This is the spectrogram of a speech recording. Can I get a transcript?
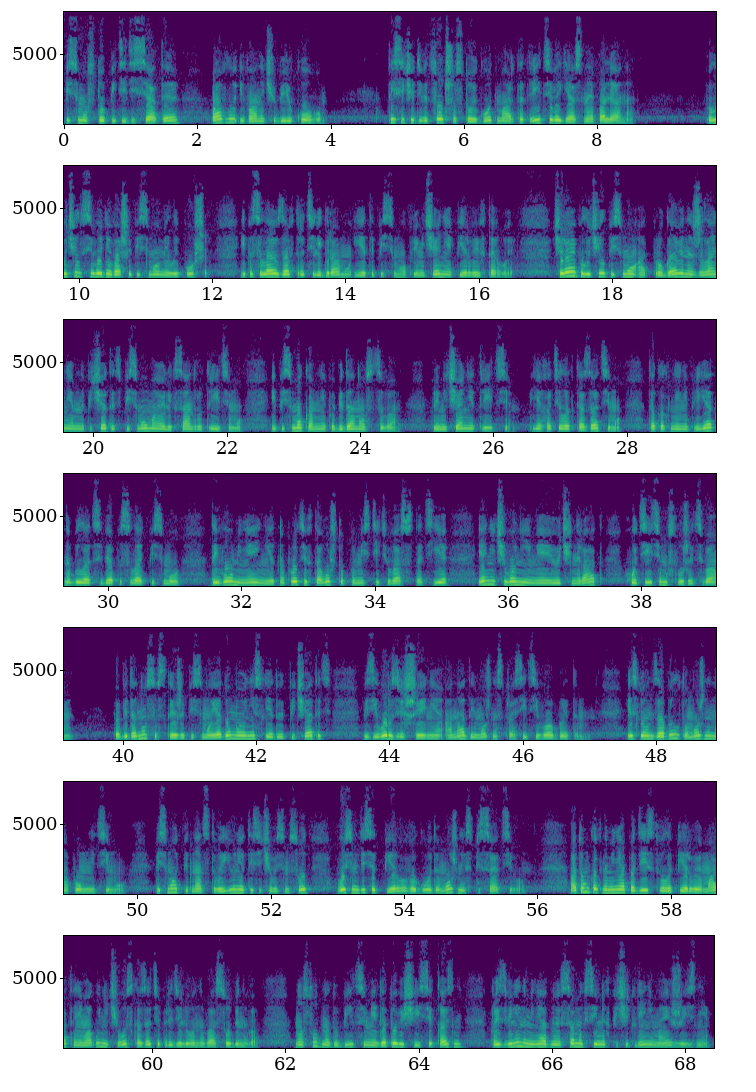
Письмо 150 Павлу Ивановичу Бирюкову. 1906 год, марта 3 Ясная Поляна. Получил сегодня ваше письмо, милый Поша, и посылаю завтра телеграмму и это письмо. Примечание первое и второе. Вчера я получил письмо от Пругавина с желанием напечатать письмо мое Александру Третьему и письмо ко мне Победоносцева. Примечание третье. Я хотел отказать ему, так как мне неприятно было от себя посылать письмо, да его у меня и нет, но против того, чтобы поместить у вас в статье, я ничего не имею и очень рад хоть этим услужить вам. Победоносовское же письмо, я думаю, не следует печатать без его разрешения, а надо и можно спросить его об этом. Если он забыл, то можно напомнить ему. Письмо от 15 июня 1881 года, можно исписать его. О том, как на меня подействовало 1 марта, не могу ничего сказать определенного, особенного. Но суд над убийцами и готовящаяся казнь произвели на меня одно из самых сильных впечатлений моей жизни.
